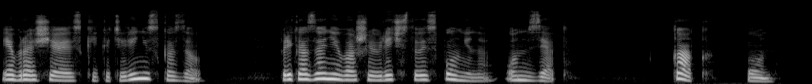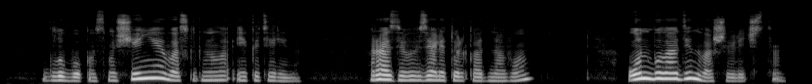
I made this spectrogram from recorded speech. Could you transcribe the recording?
и, обращаясь к Екатерине, сказал, «Приказание Ваше Величество исполнено, он взят». «Как он?» В глубоком смущении воскликнула Екатерина. «Разве вы взяли только одного?» «Он был один, Ваше Величество».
